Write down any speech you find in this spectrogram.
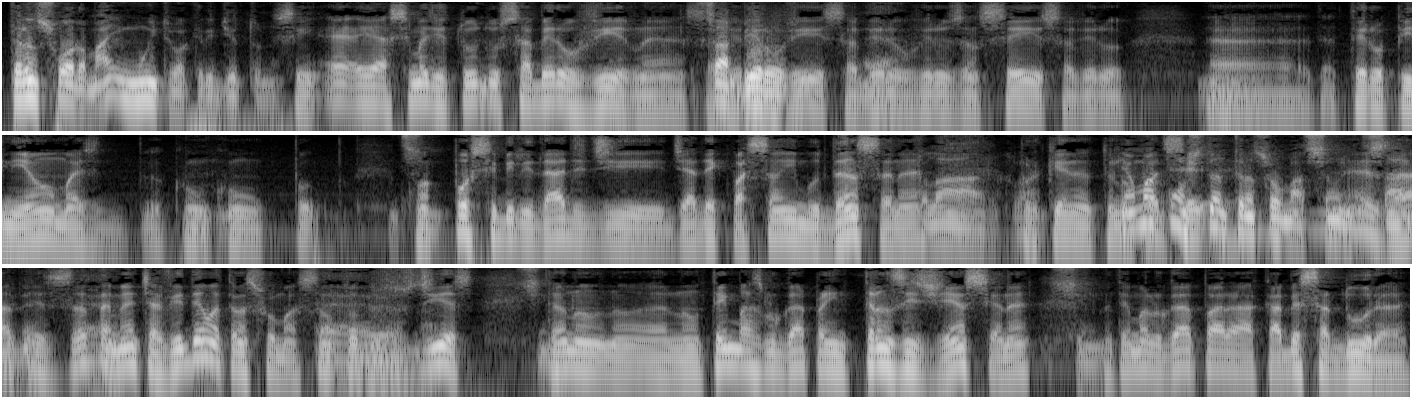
transformar em muito, eu acredito. Né? Sim, é, é acima de tudo saber ouvir, né? Saber, saber ouvir, ouvir, saber é. ouvir os anseios, saber uh, ter opinião, mas com, com com a possibilidade de, de adequação e mudança, né? Claro, claro. Porque tu não é uma constante ser... transformação, é, sabe, né? Exatamente, é. a vida é uma transformação é, todos os dias. Sim. Então não, não, não, tem mais lugar para intransigência, né? Sim. Não tem mais lugar para cabeça dura.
